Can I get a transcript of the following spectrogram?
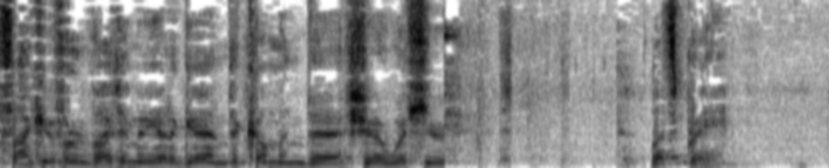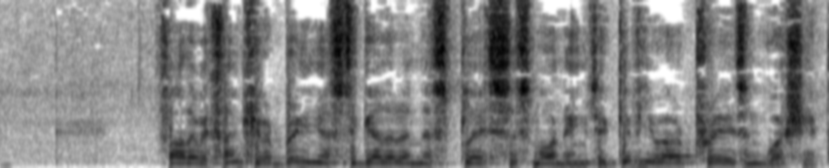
thank you for inviting me yet again to come and uh, share with you. Let's pray. Father, we thank you for bringing us together in this place this morning to give you our praise and worship,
